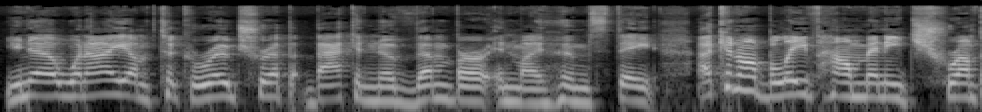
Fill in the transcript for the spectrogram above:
You know, when I um, took a road trip back in November in my home state, I cannot believe how many Trump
